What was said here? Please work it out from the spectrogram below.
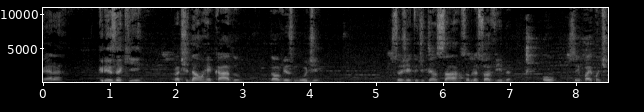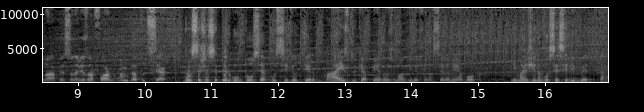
Fera, Cris aqui para te dar um recado, talvez mude o seu jeito de pensar sobre a sua vida, ou você vai continuar pensando da mesma forma e tá tudo certo. Você já se perguntou se é possível ter mais do que apenas uma vida financeira meia boca? Imagina você se libertar,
